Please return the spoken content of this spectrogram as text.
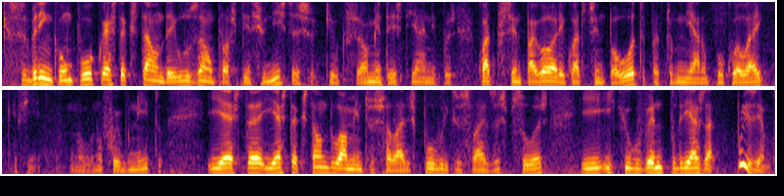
que se brinca um pouco esta questão da ilusão para os pensionistas, aquilo que se aumenta este ano e depois 4% para agora e 4% para outro, para tornear um pouco a lei, enfim, não, não foi bonito, e esta, e esta questão do aumento dos salários públicos, dos salários das pessoas, e, e que o governo poderia ajudar. Por exemplo,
